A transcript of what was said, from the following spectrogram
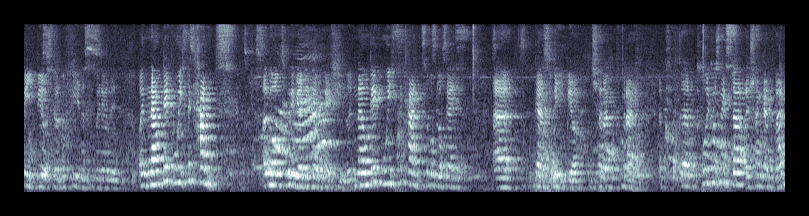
beibio sydd yn y ffin a sydd wedi oedd. Oedd 98% yn ôl ysgrifiad i'r ymwneud â chi, 98% o boblogaeth uh, gall beibio yn siarad Cymraeg. Y plwy glos nesaf oedd Llangadfan,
